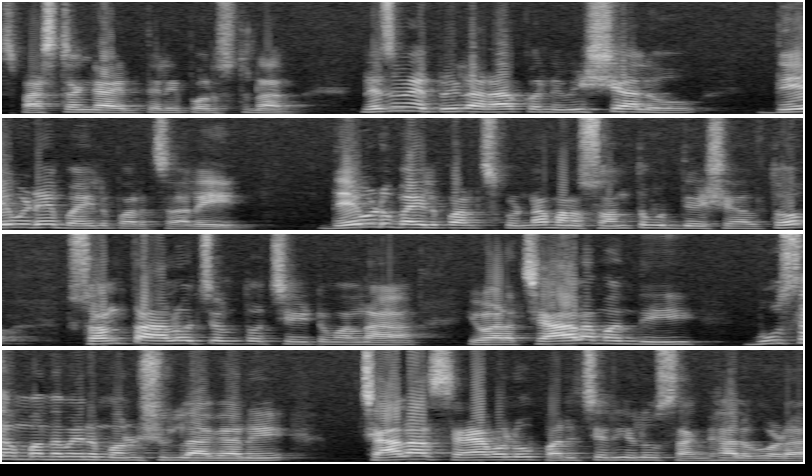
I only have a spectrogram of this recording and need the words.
స్పష్టంగా ఆయన తెలియపరుస్తున్నారు. నిజమే ప్రియులారా కొన్ని విషయాలు దేవుడే బయలుపరచాలి. దేవుడు బయలుపరచకుండా మన సొంత ఉద్దేశాలతో సొంత ఆలోచనలతో చేయటం వలన ఇవాళ చాలామంది భూ సంబంధమైన మనుషుల్లాగానే చాలా సేవలు పరిచర్యలు సంఘాలు కూడా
